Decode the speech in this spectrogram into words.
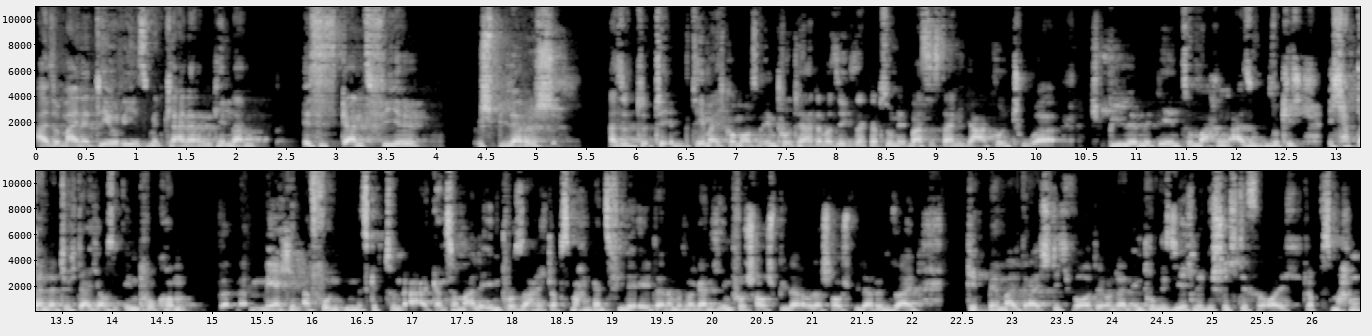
also meine Theorie ist, mit kleineren Kindern ist es ganz viel spielerisch. Also The Thema, ich komme aus dem Impro-Theater, was ich gesagt habe, so eine, was ist deine Ja-Kultur, Spiele mit denen zu machen. Also wirklich, ich habe dann natürlich, da ich aus dem Impro komme, Märchen erfunden. Es gibt so eine ganz normale Impro-Sache. Ich glaube, das machen ganz viele Eltern. Da muss man gar nicht Impro-Schauspieler oder Schauspielerin sein. Gebt mir mal drei Stichworte und dann improvisiere ich eine Geschichte für euch. Ich glaube, das machen.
